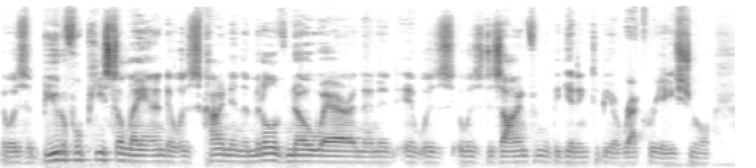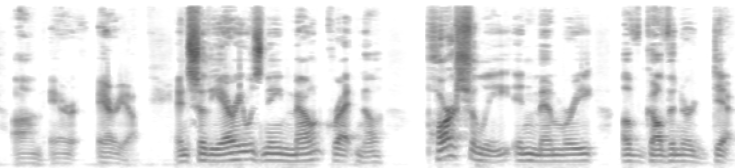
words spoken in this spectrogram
It was a beautiful piece of land. It was kind of in the middle of nowhere, and then it, it was it was designed from the beginning to be a recreational um, area. And so the area was named Mount Gretna, partially in memory of Governor Dick.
